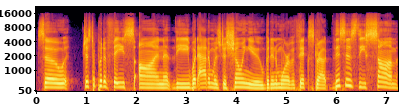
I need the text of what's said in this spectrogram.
So just to put a face on the what Adam was just showing you, but in a more of a fixed route. This is the sum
